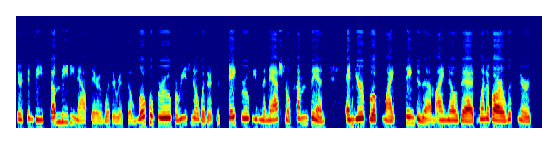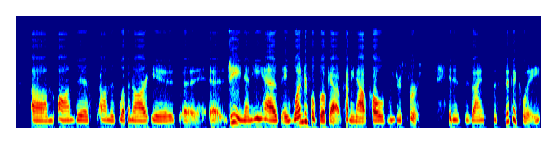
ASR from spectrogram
there's going to be some meeting out there, whether it's a local group, a regional, whether it's a state group, even the national comes in, and your book might sing to them. I know that one of our listeners um, on this on this webinar is uh, uh, Gene, and he has a wonderful book out coming out called Leaders First. It is designed specifically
